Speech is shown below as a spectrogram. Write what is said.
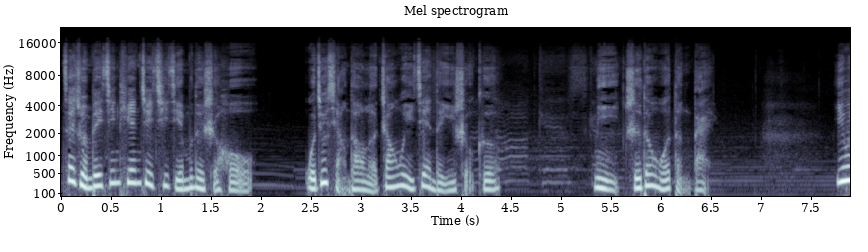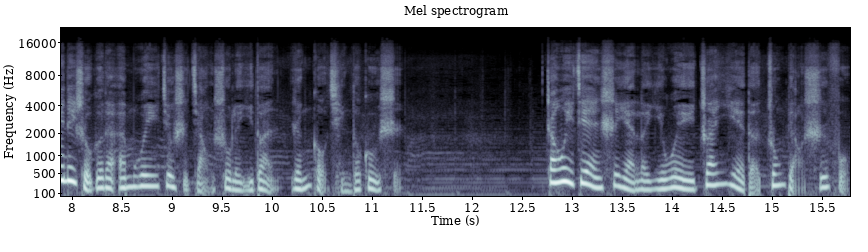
在准备今天这期节目的时候，我就想到了张卫健的一首歌，《你值得我等待》。因为那首歌的 MV 就是讲述了一段人狗情的故事。张卫健饰演了一位专业的钟表师傅。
